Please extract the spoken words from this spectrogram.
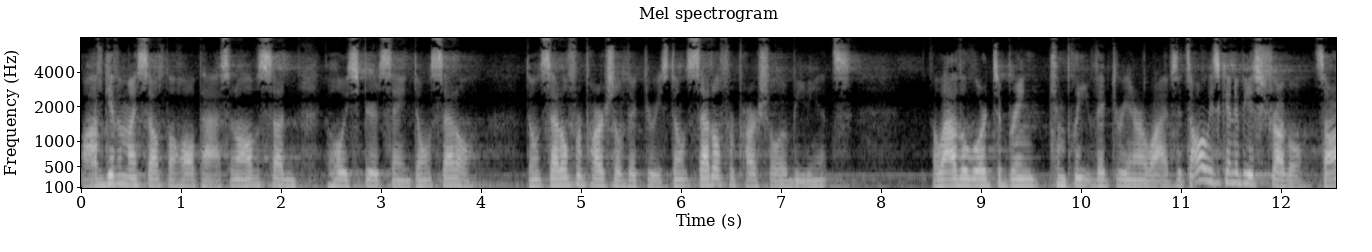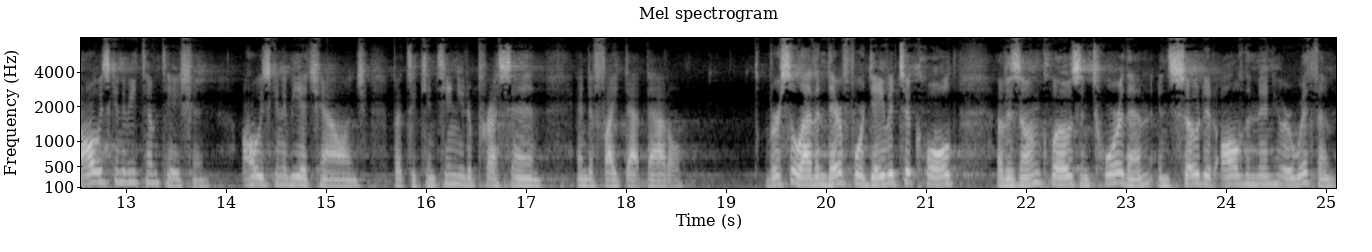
Oh, I've given myself the hall pass. And all of a sudden, the Holy Spirit's saying, don't settle. Don't settle for partial victories. Don't settle for partial obedience. Allow the Lord to bring complete victory in our lives. It's always going to be a struggle, it's always going to be temptation, always going to be a challenge, but to continue to press in and to fight that battle. Verse 11 Therefore, David took hold of his own clothes and tore them, and so did all the men who were with him.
